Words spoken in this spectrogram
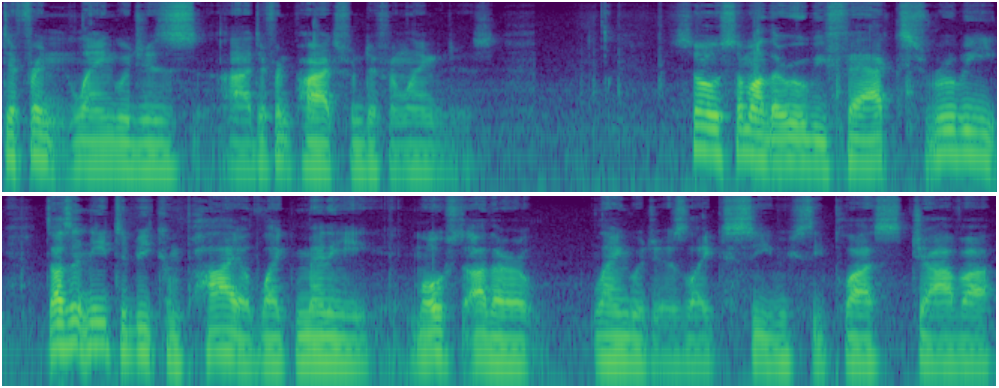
different languages, uh, different parts from different languages. So some other Ruby facts. Ruby doesn't need to be compiled like many, most other languages like C, C++, Java.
